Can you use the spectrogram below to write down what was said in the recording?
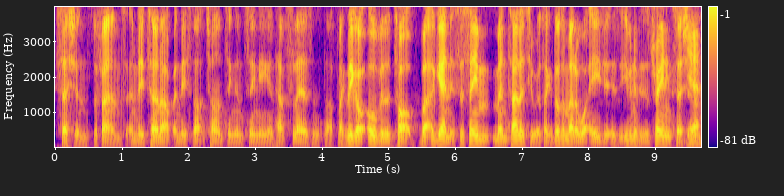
sessions, the fans, and they turn up and they start chanting and singing and have flares and stuff. Like they go over the top. But again, it's the same mentality where it's like it doesn't matter what age it is, even if it's a training session. Yeah,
